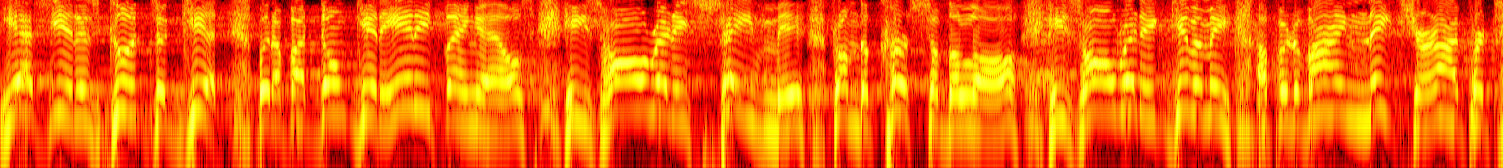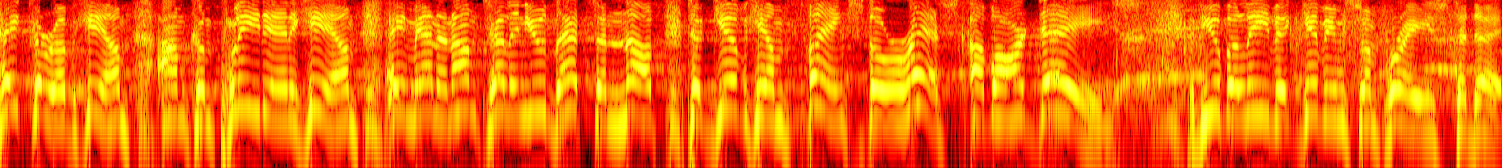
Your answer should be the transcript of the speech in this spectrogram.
Yes, it is good to get, but if I don't get anything else, He's already saved me from the curse of the law. He's already given me a divine nature. I'm partaker of Him. I'm complete in Him. Amen. And I'm telling you, that's enough to give Him thanks the rest of our days. If you believe it, give Him some praise today.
